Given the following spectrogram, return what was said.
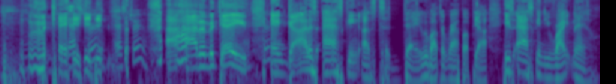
the cave. Mm-hmm. That's true. That's true. I hide in the cave. And God is asking us today. We're about to wrap up, y'all. He's asking you right now,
